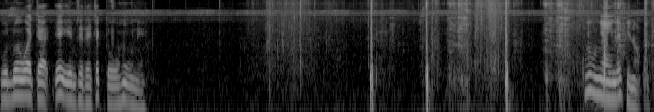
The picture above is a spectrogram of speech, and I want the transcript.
ดูดเบื้องว่าจะแยกเอ็นเสได็จจักโตหูนี่ลูกใหญ่เลยพี่น้อง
